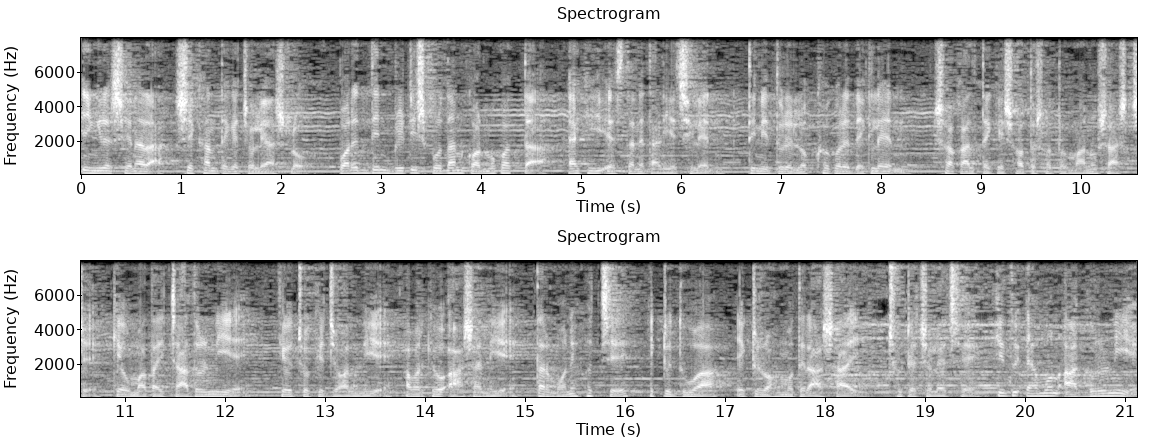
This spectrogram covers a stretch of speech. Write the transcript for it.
ইংরেজ সেনারা সেখান থেকে চলে আসলো। পরের দিন ব্রিটিশ প্রধান কর্মকর্তা একই স্থানে দাঁড়িয়েছিলেন। তিনি দূরে লক্ষ্য করে দেখলেন, সকাল থেকে শত শত মানুষ আসছে। কেউ মাথায় চাদর নিয়ে কেউ চোখে জল নিয়ে, আবার কেউ আশা নিয়ে। তার মনে হচ্ছে একটু ধোয়া, একটু রহমতের আশায় ছুটে চলেছে। কিন্তু এমন আগ্রহ নিয়ে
